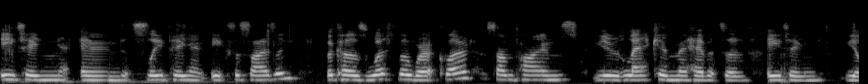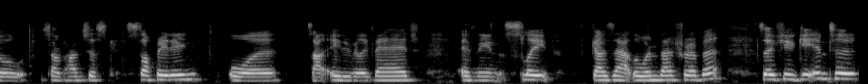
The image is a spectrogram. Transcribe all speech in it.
eating and sleeping and exercising because with the workload, sometimes you lack in the habits of eating. You'll sometimes just stop eating or start eating really bad, and then sleep goes out the window for a bit. So if you get into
